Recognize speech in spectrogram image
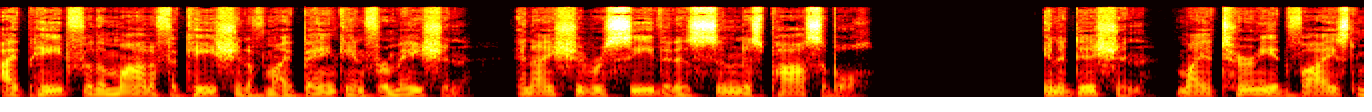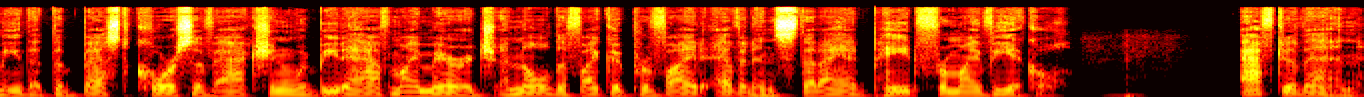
I paid for the modification of my bank information, and I should receive it as soon as possible. In addition, my attorney advised me that the best course of action would be to have my marriage annulled if I could provide evidence that I had paid for my vehicle. After then,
